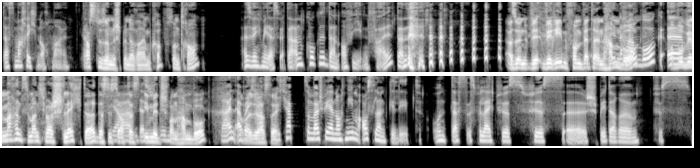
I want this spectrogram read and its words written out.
das mache ich nochmal. Hast du so eine Spinnerei im Kopf, so einen Traum? Also wenn ich mir das Wetter angucke, dann auf jeden Fall. Dann Also wir, wir reden vom Wetter in Hamburg. In Hamburg. Obwohl ähm, wir machen es manchmal schlechter. Das ist ja, auch das, das Image stimmt. von Hamburg. Nein, aber, aber ich habe hab zum Beispiel ja noch nie im Ausland gelebt. Und das ist vielleicht fürs, fürs äh, spätere, fürs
